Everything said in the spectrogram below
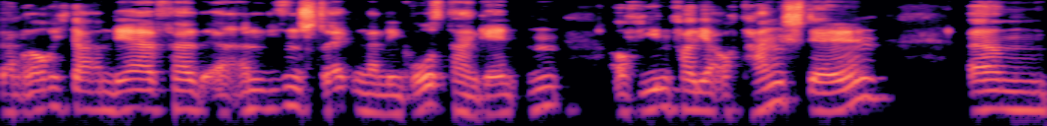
dann brauche ich da an der, äh, an diesen Strecken, an den Großtangenten auf jeden Fall ja auch Tankstellen. Ähm,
